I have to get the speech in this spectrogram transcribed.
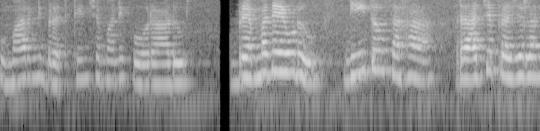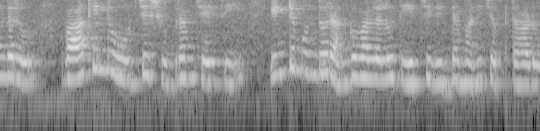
కుమారుని బ్రతికించమని కోరాడు. బ్రహ్మదేవుడు నీతో సహా రాజ్య ప్రజలందరూ వాకిళ్ళు ఊడ్చి శుభ్రం చేసి ఇంటి ముందు రంగువల్లలు తీర్చిదిద్దమని చెప్తాడు.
